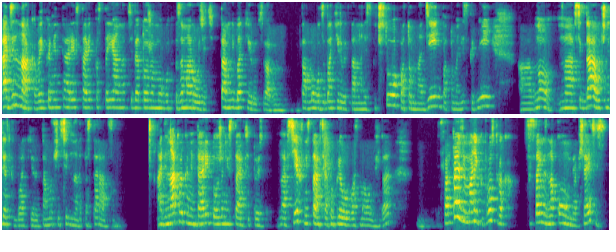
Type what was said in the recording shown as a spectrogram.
Одинаковые комментарии ставить постоянно тебя тоже могут заморозить. Там не блокируют сразу. Там могут заблокировать там на несколько часов, потом на день, потом на несколько дней. А, но навсегда очень редко блокируют. Там очень сильно надо постараться. Одинаковые комментарии тоже не ставьте. То есть на всех не ставьте, какой клевый у вас малыш. Да? Фантазию маленькую, просто как со своими знакомыми общайтесь.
